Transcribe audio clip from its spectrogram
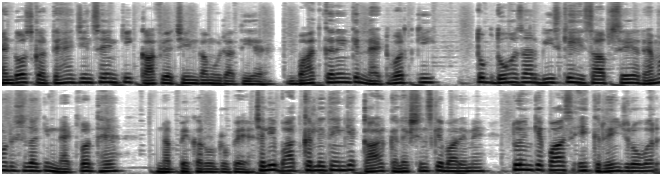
एंडोस करते हैं, जिनसे इनकी काफ़ी अच्छी इनकम हो जाती है। बात करें इनके नेटवर्थ की तो 2020 के हिसाब से रेमो डिसूजा की नेटवर्थ है नब्बे करोड़ रुपए। चलिए बात कर लेते हैं इनके कार कलेक्शन के बारे में। तो इनके पास एक रेंज रोवर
